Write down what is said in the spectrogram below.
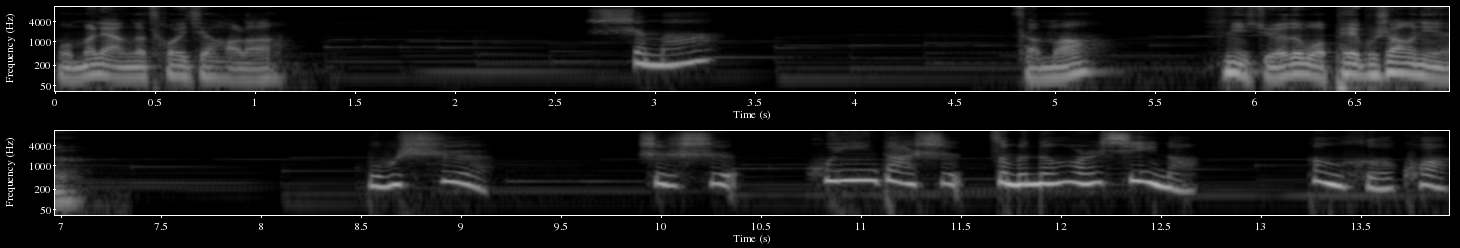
我们两个凑一起好了？什么？怎么？你觉得我配不上你？不是，只是婚姻大事怎么能儿戏呢？更何况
